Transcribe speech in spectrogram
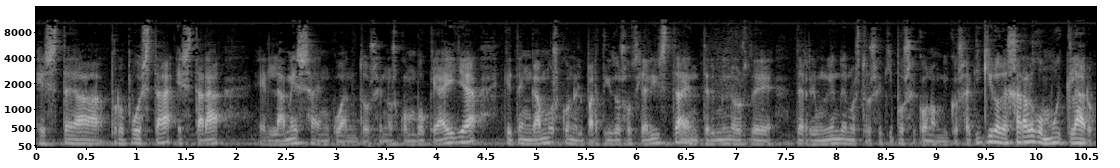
Esta propuesta estará en la mesa en cuanto se nos convoque a ella que tengamos con el Partido Socialista en términos de, de, reunión de nuestros equipos económicos. Aquí quiero dejar algo muy claro.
